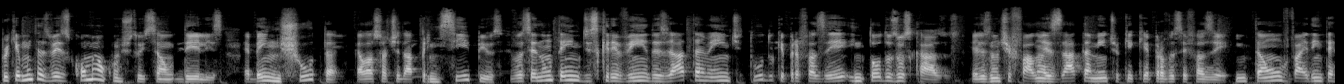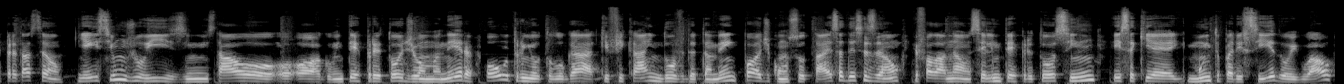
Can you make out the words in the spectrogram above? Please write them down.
Porque muitas vezes, como é uma constituição deles é bem enxuta, ela só te dá princípios, você não tem descrevendo exatamente tudo que é para fazer em todos os casos. Eles não te falam exatamente o que é para você fazer. Então vai da interpretação. E aí se um juiz em tal órgão interpretou de uma maneira, outro em outro lugar que ficar em dúvida também pode consultar essa decisão e falar não, se ele interpretou assim, isso aqui é muito parecido ou igual,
